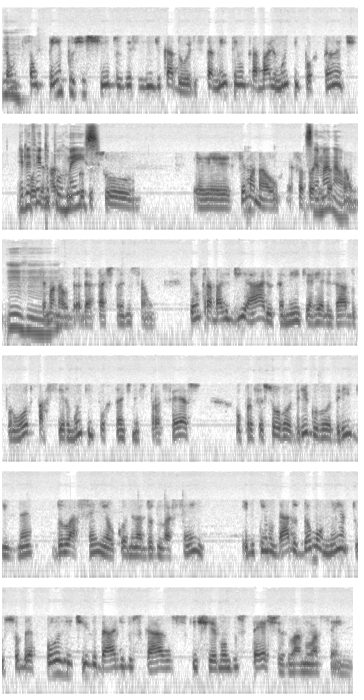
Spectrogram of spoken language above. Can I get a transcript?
Então, hum. são tempos distintos desses indicadores. Também tem um trabalho muito importante. Ele é feito por mês? Professor, é, semanal, essa atualização. Semanal, uhum. semanal da, da taxa de transmissão. Tem um trabalho diário também que é realizado por um outro parceiro muito importante nesse processo, o professor Rodrigo Rodrigues, né, do LACEN, é o coordenador do LACEN, ele tem um dado do momento sobre a positividade dos casos que chegam dos testes lá no LACEN.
